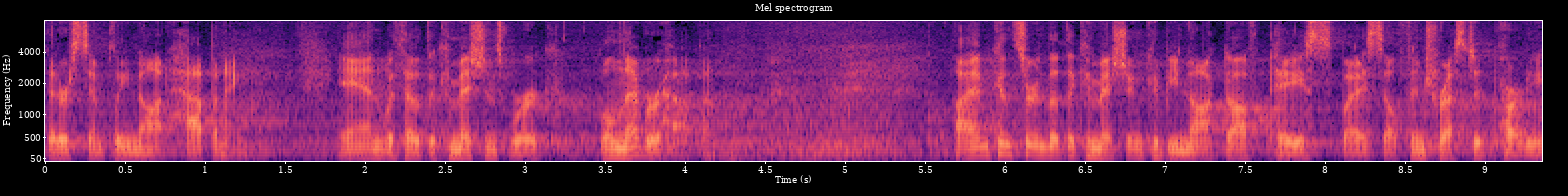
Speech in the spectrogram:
that are simply not happening, and without the commission's work, will never happen. I am concerned that the commission could be knocked off pace by a self interested party,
